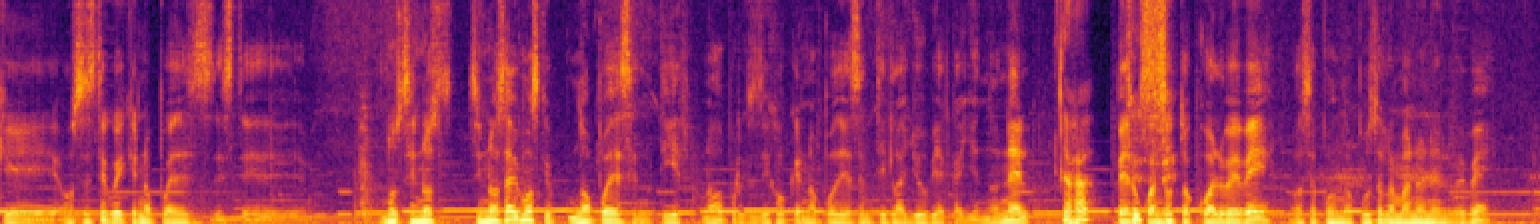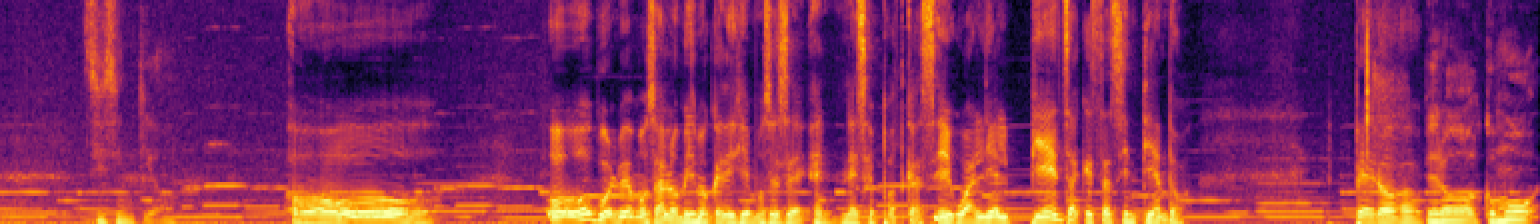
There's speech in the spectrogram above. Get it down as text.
que, o sea, este güey que no puedes, este, no, si, no, si no sabemos que no puede sentir, ¿no? Porque se dijo que no podía sentir la lluvia cayendo en él. Ajá. Pero cuando tocó al bebé, o sea, cuando puso la mano en el bebé, sí sintió. Oh. Oh, volvemos a lo mismo que dijimos ese, en ese podcast. Igual y él piensa que está sintiendo. Pero. Pero, como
